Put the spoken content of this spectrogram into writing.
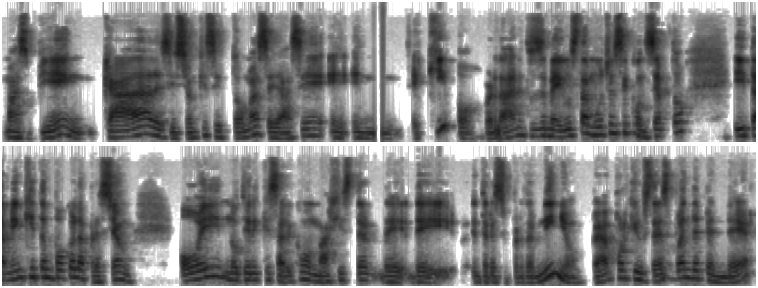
más bien cada decisión que se toma se hace en, equipo, ¿verdad? Entonces me gusta mucho ese concepto y también quita un poco la presión hoy no tiene que salir como magister de, de interés super niño, ¿verdad? Porque ustedes pueden depender.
